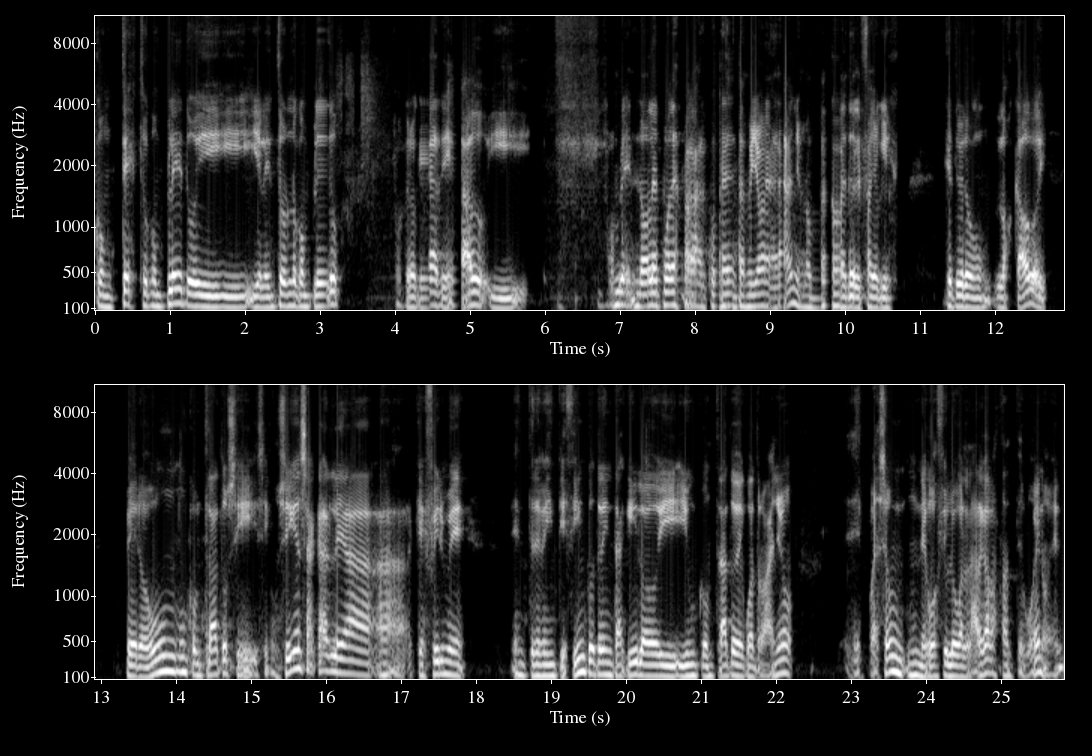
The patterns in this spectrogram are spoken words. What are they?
contexto completo y, el entorno completo, pues creo que ha arriesgado y hombre, no le puedes pagar 40 millones al año, no puedes cometer el fallo que, que tuvieron los Cowboys, pero un, contrato, si, si consiguen sacarle a, a que firme entre 25 30 kilos y, y un contrato de cuatro años, eh, puede ser un, negocio luego a la larga bastante bueno, ¿eh?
